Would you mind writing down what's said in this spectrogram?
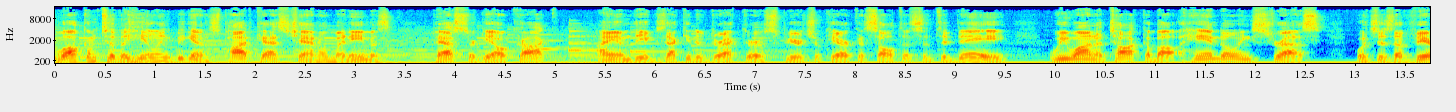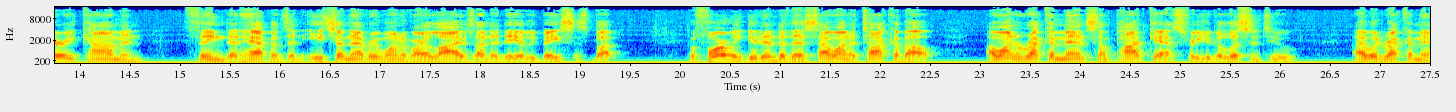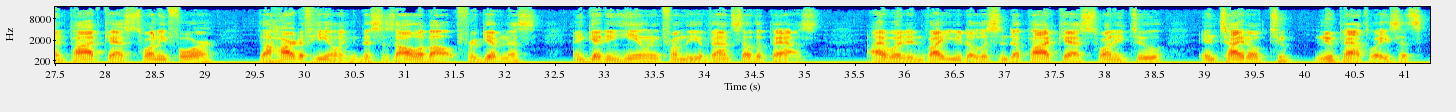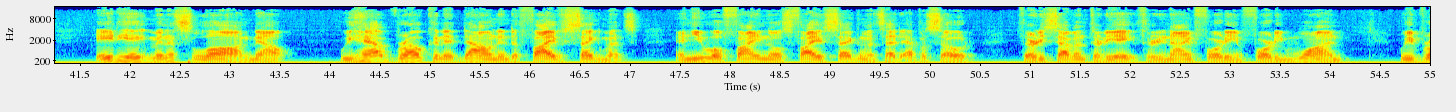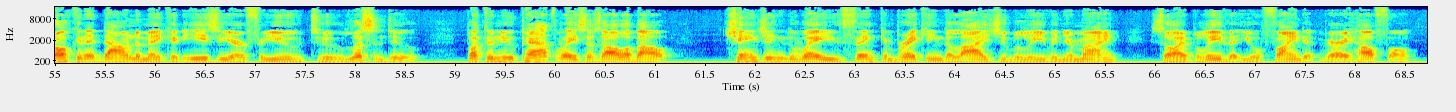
Welcome to the Healing Begins podcast channel. My name is Pastor Gail Kroc. I am the Executive Director of Spiritual Care Consultants, and today we want to talk about handling stress, which is a very common thing that happens in each and every one of our lives on a daily basis. But before we get into this, I want to talk about, I want to recommend some podcasts for you to listen to. I would recommend podcast 24 the Heart of Healing. This is all about forgiveness and getting healing from the events of the past. I would invite you to listen to podcast 22 entitled Two New Pathways. It's 88 minutes long. Now, we have broken it down into five segments, and you will find those five segments at episode 37, 38, 39, 40, and 41. We've broken it down to make it easier for you to listen to. But the new pathways is all about changing the way you think and breaking the lies you believe in your mind. So I believe that you will find it very helpful.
